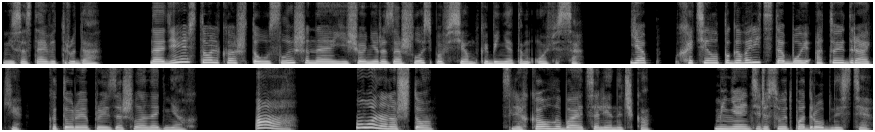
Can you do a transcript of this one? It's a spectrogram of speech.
не составит труда. Надеюсь только, что услышанное еще не разошлось по всем кабинетам офиса. Я хотела поговорить с тобой о той драке, которая произошла на днях. «А, вон оно что!» Слегка улыбается Леночка. Меня интересуют подробности.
